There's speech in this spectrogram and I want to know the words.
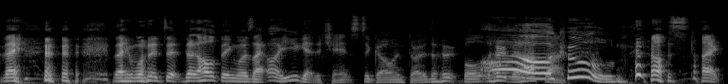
They they wanted to. The whole thing was like, oh, you get a chance to go and throw the hoop ball. at The hoop Oh, halftime. cool. And I was like,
